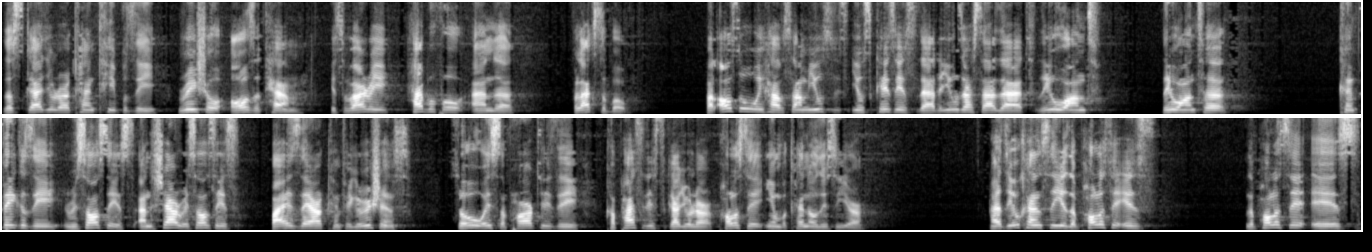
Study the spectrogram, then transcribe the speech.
the scheduler can keep the ratio all the time. It's very helpful and uh, flexible. But also we have some use, use cases that users say that they want, they want to configure the resources and share resources by their configurations. So we supported the capacity scheduler policy in Volcano this year. As you can see, the policy is, the policy is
